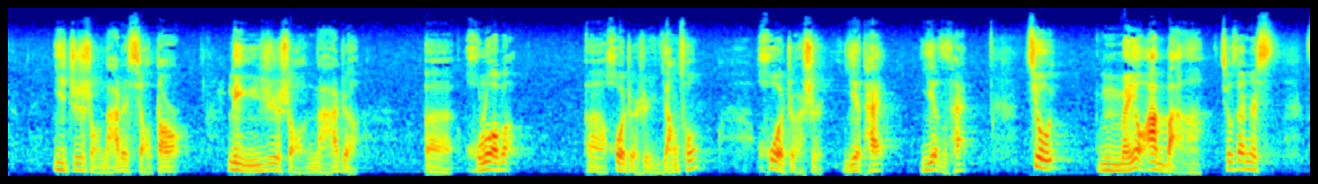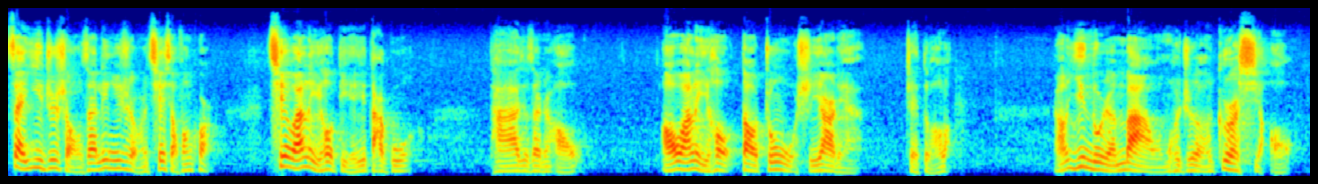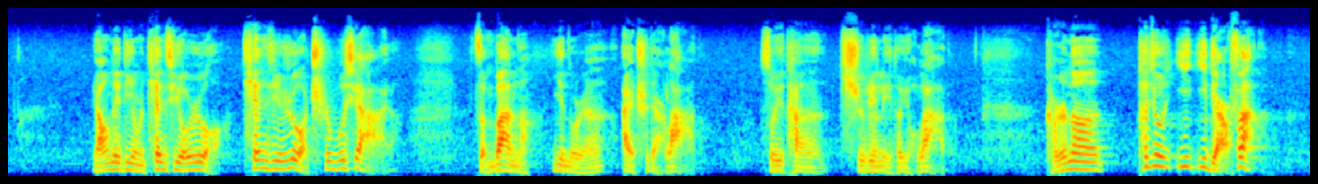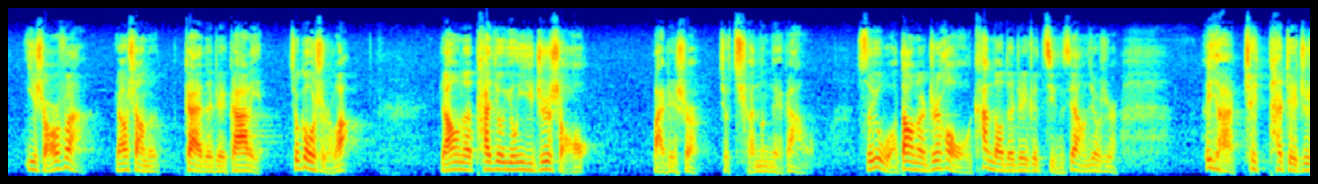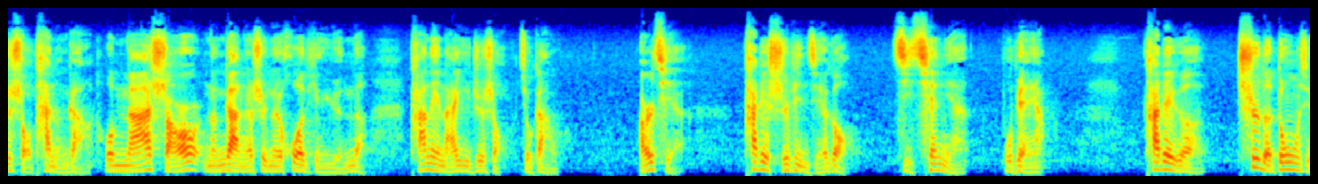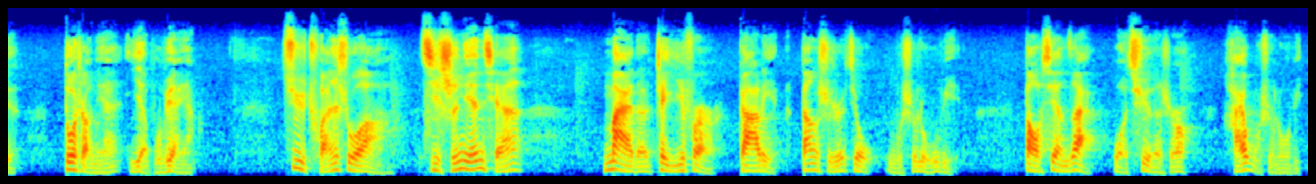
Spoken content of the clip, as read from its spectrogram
一只手拿着小刀，另一只手拿着呃胡萝卜，呃或者是洋葱，或者是椰苔椰子苔，就。没有案板啊，就在那，在一只手在另一只手上切小方块，切完了以后底下一大锅，他就在那熬，熬完了以后到中午十一二点，这得了。然后印度人吧，我们会知道个儿小，然后那地方天气又热，天气热吃不下呀，怎么办呢？印度人爱吃点辣的，所以他食品里头有辣的。可是呢，他就一一点饭，一勺饭，然后上头。盖的这咖喱就够使了，然后呢，他就用一只手把这事儿就全能给干了。所以我到那之后，我看到的这个景象就是，哎呀，这他这只手太能干了。我们拿勺能干的是那货挺匀的，他那拿一只手就干了，而且他这食品结构几千年不变样，他这个吃的东西多少年也不变样。据传说啊，几十年前。卖的这一份咖喱，当时就五十卢比，到现在我去的时候还五十卢比，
